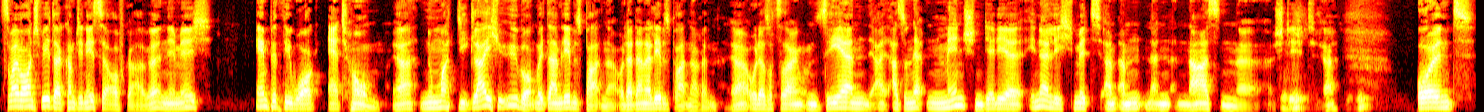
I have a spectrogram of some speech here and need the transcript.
zwei Wochen später, kommt die nächste Aufgabe, nämlich Empathy Walk at Home. Ja, nun mach die gleiche Übung mit deinem Lebenspartner oder deiner Lebenspartnerin. Ja, oder sozusagen einen sehr, also einen Menschen, der dir innerlich mit am, am, am nahesten äh, steht. Mhm. Ja, mhm. und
